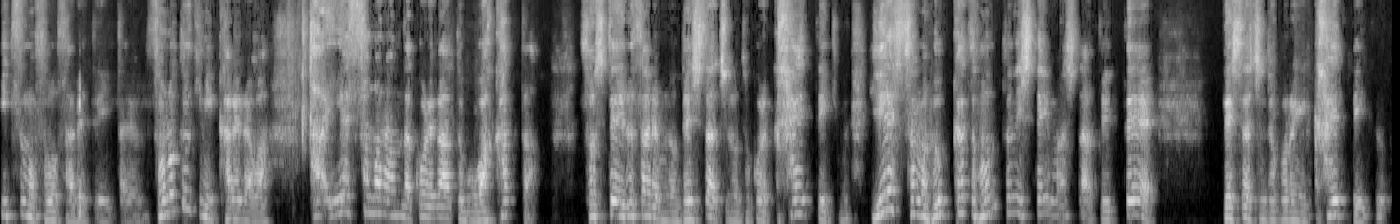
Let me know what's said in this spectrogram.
いつもそうされていたように。その時に彼らは、あ、イエス様なんだ、これが、と分かった。そしてエルサレムの弟子たちのところへ帰っていき、イエス様復活本当にしていましたと言って、弟子たちのところに帰っていく。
